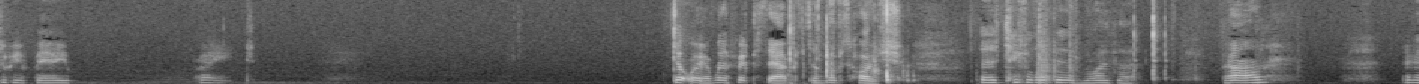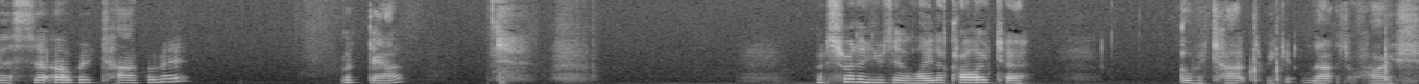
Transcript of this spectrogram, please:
to be very bright. Don't worry, I'm going to fix that because it looks harsh. I'm going to take a little bit of more of the brown. I'm going to set over top of it like that. I'm sort of using a lighter color to go over top to make it not so harsh.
